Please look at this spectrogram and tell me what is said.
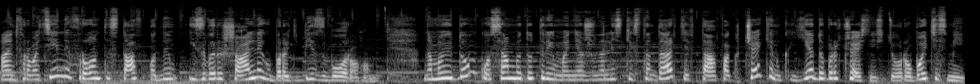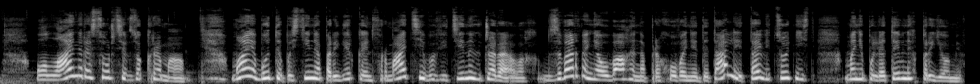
а інформаційний фронт став одним із вирішальних в боротьбі з ворогом. На мою думку, саме дотримання журналістських стандартів та факт-чекінг є доброчесністю у роботі ЗМІ, онлайн ресурсів. Зокрема, має бути постійна перевірка інформації в офіційних джерелах, звернення уваги на приховані деталі та відсутність маніпулятивних прийомів.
